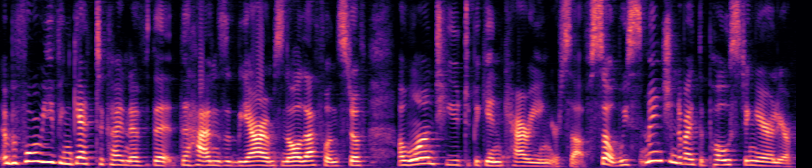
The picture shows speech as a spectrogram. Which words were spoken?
And before we even get to kind of the the hands and the arms and all that fun stuff i want you to begin carrying yourself. So we mentioned about the posting earlier.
